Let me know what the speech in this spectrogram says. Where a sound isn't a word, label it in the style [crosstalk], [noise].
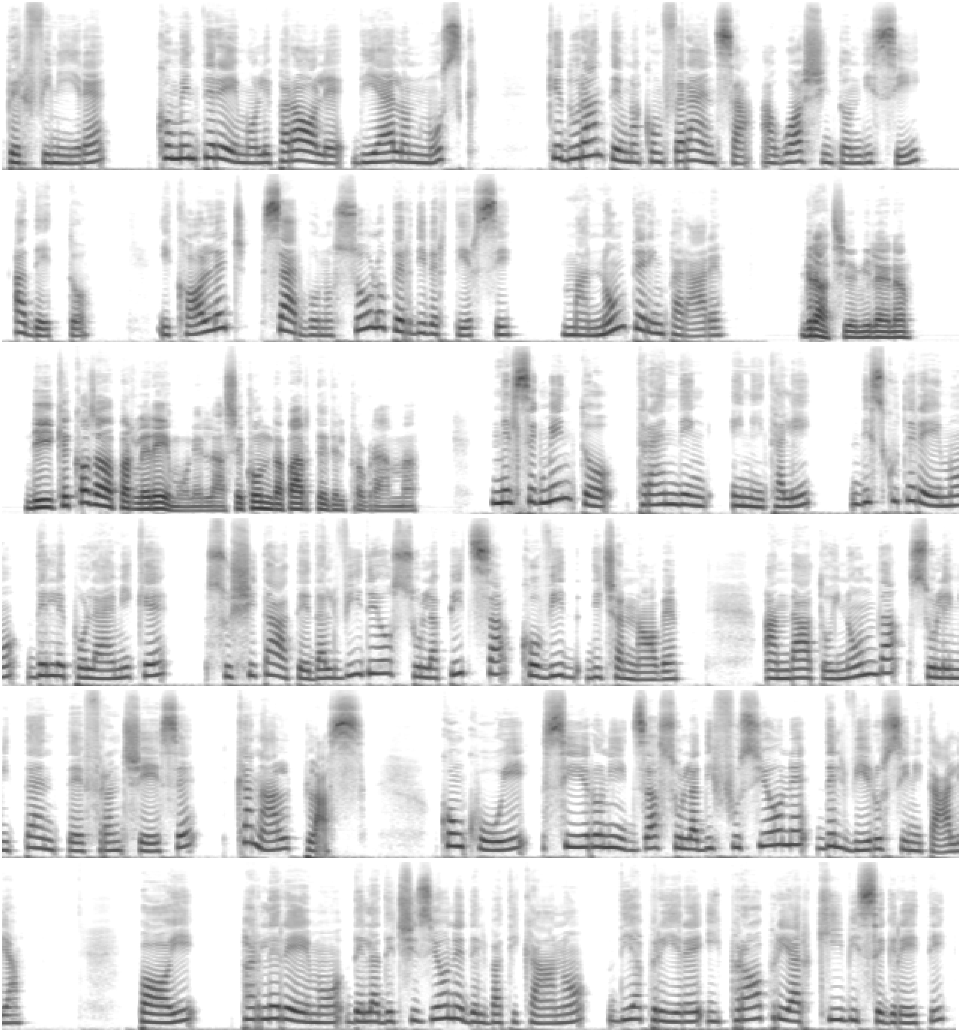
Per finire, commenteremo le parole di Elon Musk che durante una conferenza a Washington DC ha detto i college servono solo per divertirsi, ma non per imparare. Grazie Milena. Di che cosa parleremo nella seconda parte del programma? Nel segmento Trending in Italy discuteremo delle polemiche suscitate dal video sulla pizza Covid-19, andato in onda sull'emittente francese Canal Plus, con cui si ironizza sulla diffusione del virus in Italia. Poi parleremo della decisione del Vaticano di aprire i propri archivi segreti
